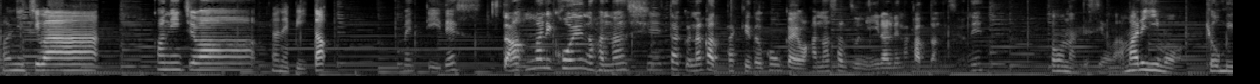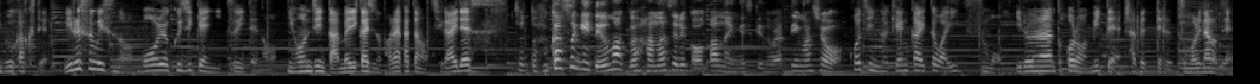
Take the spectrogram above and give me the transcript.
こんにちは。こんにちは、ヨネピーと。メッティです。ちょっとあんまりこういうの話したくなかったけど、今回は話さずにいられなかったんですよね。そうなんですよ。あまりにも興味深くて。ウィル・スミスの暴力事件についての日本人とアメリカ人の捉え方の違いです。ちょっと深すぎてうまく話せるかわかんないんですけど、やってみましょ個人の見解とは言いつつもいろいろなところを見て喋ってるつもりなので。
